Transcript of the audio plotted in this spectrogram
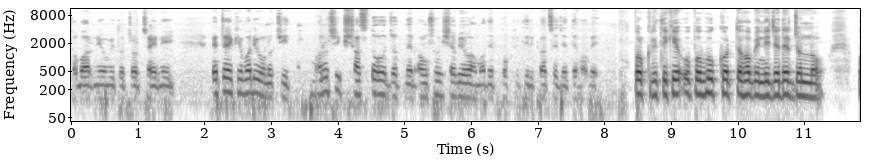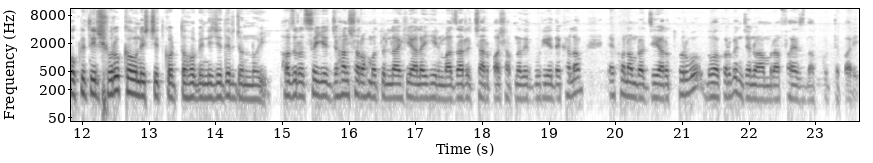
সবার নিয়মিত চর্চায় নেই। এটা একেবারেই অনুচিত। মানসিক স্বাস্থ্য ও যত্নের অংশ হিসাবেও আমাদের প্রকৃতির কাছে যেতে হবে। প্রকৃতিকে উপভোগ করতে হবে নিজেদের জন্য। প্রকৃতির সুরক্ষাও নিশ্চিত করতে হবে নিজেদের জন্যই। হজরত সৈয়দ জাহান শাহ রহমতুল্লাহি আলাইহির মাজারের চারপাশ আপনাদের ঘুরিয়ে দেখালাম। এখন আমরা জিয়ারত করব। দোয়া করবেন যেন আমরা ফায়েজ লাভ করতে পারি।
